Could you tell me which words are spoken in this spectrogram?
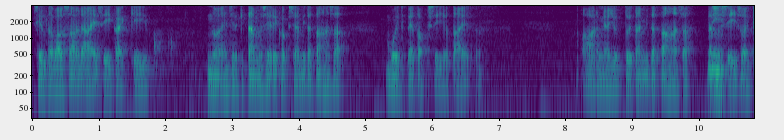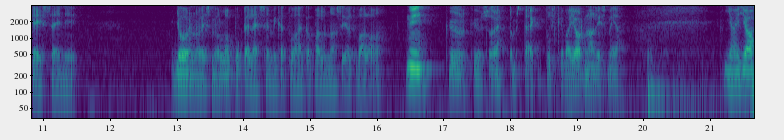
sillä tavalla saadaan esiin kaikki, no ensinnäkin tämmöisiä rikoksia, mitä tahansa muita petoksia, jotain aarnia juttuja tai mitä tahansa, tämmöisiä niin. isoja keissejä, niin journalismi on loppupeleissä, mikä tuo aika paljon asioita valoa. Niin, kyllä, kyllä se on ehdottomasti tärkeä tutkiva journalismi. Ja Ja, ja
